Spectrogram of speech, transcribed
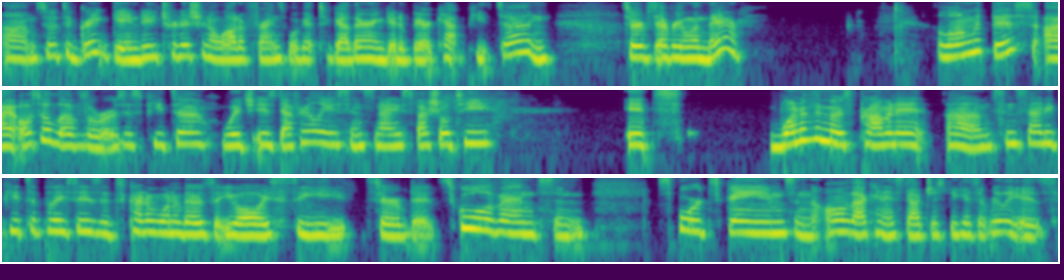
Um, so it's a great game day tradition. A lot of friends will get together and get a Bearcat pizza and serves everyone there. Along with this, I also love La Rosa's Pizza, which is definitely a Cincinnati specialty. It's one of the most prominent um, Cincinnati pizza places. It's kind of one of those that you always see served at school events and sports games and all that kind of stuff, just because it really is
